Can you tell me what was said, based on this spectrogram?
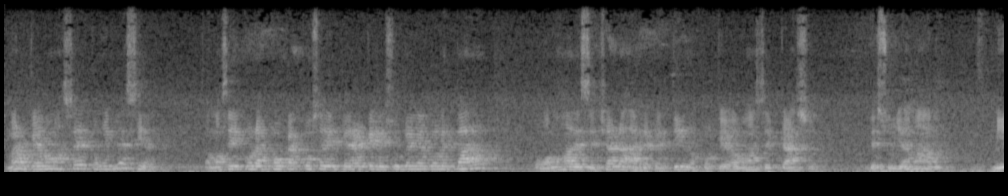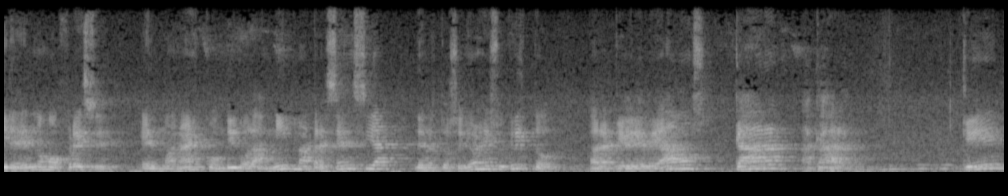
Hermano, ¿qué vamos a hacer como iglesia? ¿Vamos a seguir con las pocas cosas y esperar que Jesús venga con la espada? ¿O vamos a desecharlas, a arrepentirnos porque vamos a hacer caso de su llamado? Mire, Él nos ofrece el maná escondido, la misma presencia de nuestro Señor Jesucristo, para que le veamos cara a cara. Qué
